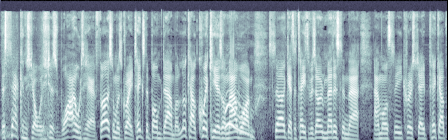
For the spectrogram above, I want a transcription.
The second shot was just wild here. First one was great, takes the bomb down, but look how quick he is on that one. Sir gets a taste of his own medicine there, and we'll see Chris J pick up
